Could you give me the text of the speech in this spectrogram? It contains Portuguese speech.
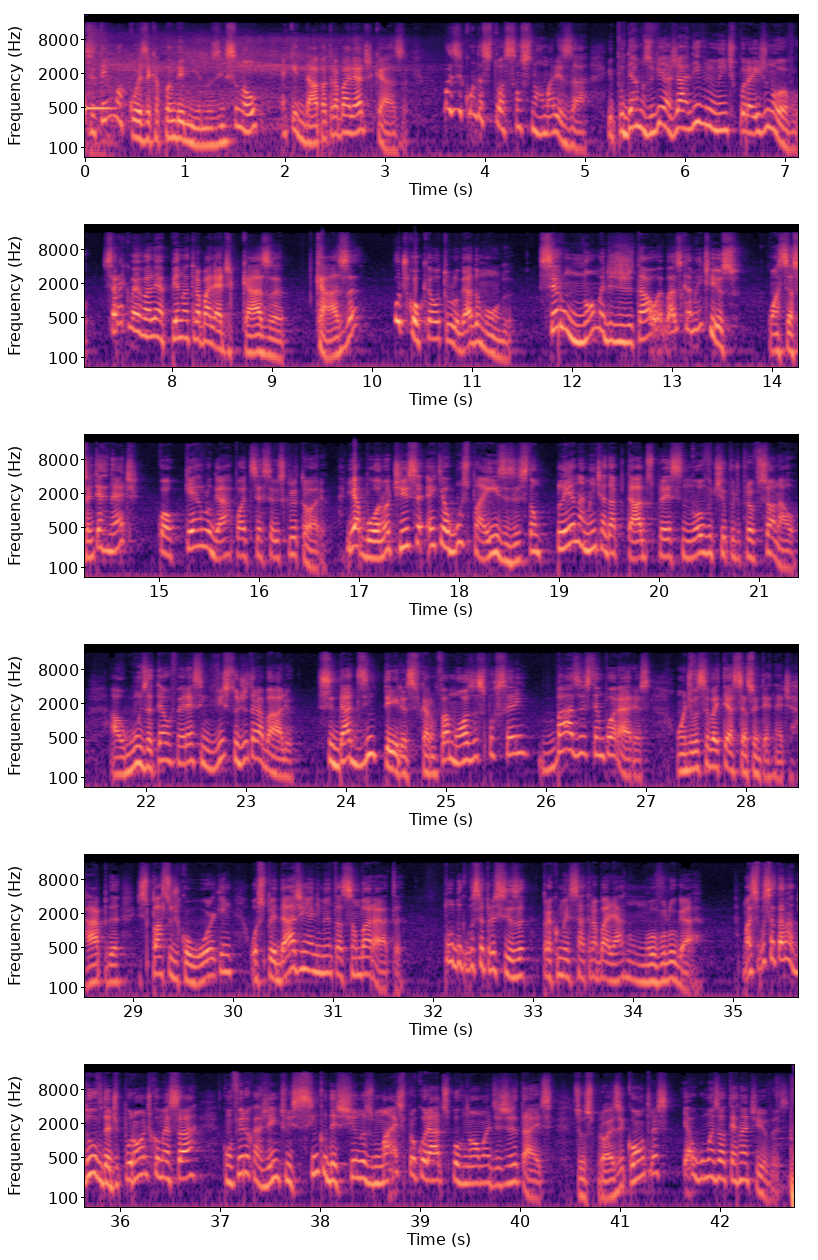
Se tem uma coisa que a pandemia nos ensinou, é que dá para trabalhar de casa. Mas e quando a situação se normalizar e pudermos viajar livremente por aí de novo? Será que vai valer a pena trabalhar de casa, casa ou de qualquer outro lugar do mundo? Ser um nômade digital é basicamente isso. Com acesso à internet, qualquer lugar pode ser seu escritório. E a boa notícia é que alguns países estão plenamente adaptados para esse novo tipo de profissional. Alguns até oferecem visto de trabalho. Cidades inteiras ficaram famosas por serem bases temporárias, onde você vai ter acesso à internet rápida, espaço de coworking, hospedagem e alimentação barata tudo o que você precisa para começar a trabalhar num novo lugar. Mas se você está na dúvida de por onde começar, confira com a gente os 5 destinos mais procurados por nômades digitais, seus prós e contras e algumas alternativas.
